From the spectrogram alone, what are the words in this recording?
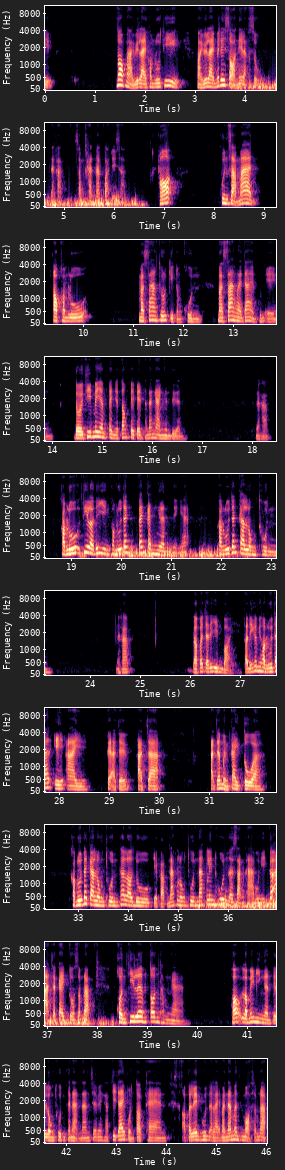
นอกมหาวิทยาลัยความรู้ที่มหาวิทยาลัยไม่ได้สอนในหลักสูตรนะครับสำคัญมากกว่าด้วยซ้ำเพราะคุณสามารถเอาความรู้มาสร้างธุรกิจของคุณ มาสร้างรายได้ของคุณเอง โดยที่ไม่จำเป็นจะต้องไปเป็นพนักงานเงินเดือนนะครับความรู้ที่เราได้ยินความรู้ด้านด้านการเงินอย่างเงี้ย ความรู้ด้านการลงทุนนะครับ เราก็จะได้ยินบ่อย ตอนนี้ก็มีความรู้ด้าน AI แต่อาจจะอาจจะอาจจะเหมือนไกลตัวความรู้ด้านการลงทุนถ้าเราดูเกี่ยวกับนักลงทุนนักเล่นหุ้นอสังหาพวกนี้ก็อาจจะไกลตัวสำหรับคนที่เริ่มต้นทำงาน เพราะเราไม่มีเงินไปลงทุนขนาดนั้นใช่ไหมครับ ที่ได้ผลตอบแทนเอาไปเล่นหุ้นอะไร มันนั้นมันเหมาะสำหรับ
